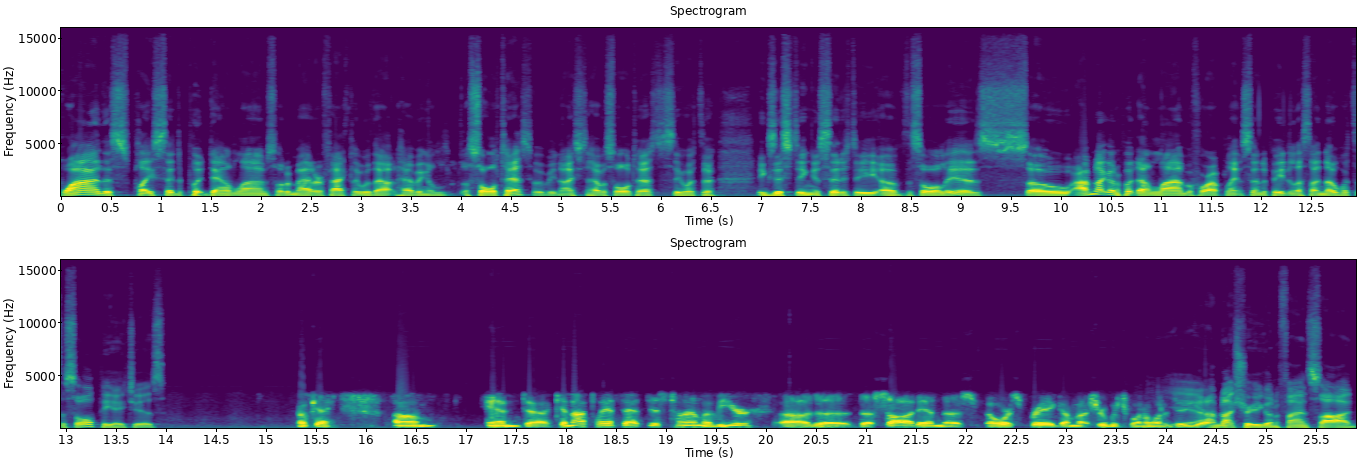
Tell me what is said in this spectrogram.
why this place said to put down lime sort of matter of factly without having a, a soil test? It would be nice to have a soil test to see what the existing acidity of the soil is. So, I'm not going to put down lime before I plant centipede unless I know what the soil pH is. Okay. Um, and uh, can I plant that this time of year? Uh, the the sod and the or sprig. I'm not sure which one I want to do Yeah, yet. I'm not sure you're going to find sod,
